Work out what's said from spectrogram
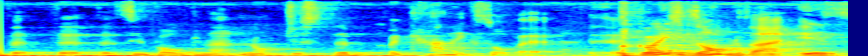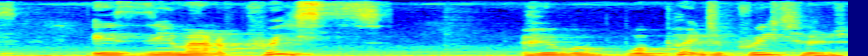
that, that, that's involved in that, not just the mechanics of it. A great example of that is is the amount of priests who were, were put into priesthood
